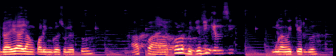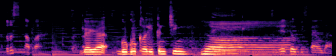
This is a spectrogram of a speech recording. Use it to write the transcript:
gaya yang paling gue suka itu apa kok lu pikir sih Mikir sih. nggak mikir gue. Terus apa? Gaya guguk lagi kencing. ya Ini doggy style dah,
